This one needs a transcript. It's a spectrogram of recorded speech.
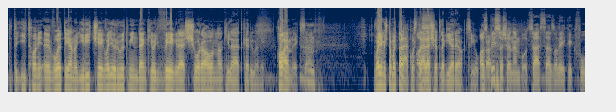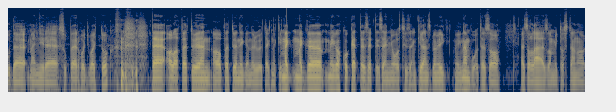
tehát, hogy itthon volt ilyen, hogy irítség, vagy örült mindenki, hogy végre egy sor, ahonnan ki lehet kerülni? Ha emlékszel. Mm. Vagy nem is tudom, hogy találkoztál az, esetleg ilyen reakciókkal. Az biztos, hogy nem volt száz százalékig fú, de mennyire szuper, hogy vagytok. de alapvetően, alapvetően igen örültek neki. Meg, meg még akkor 2018-19-ben még, még nem volt ez a, ez a láz, amit aztán a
